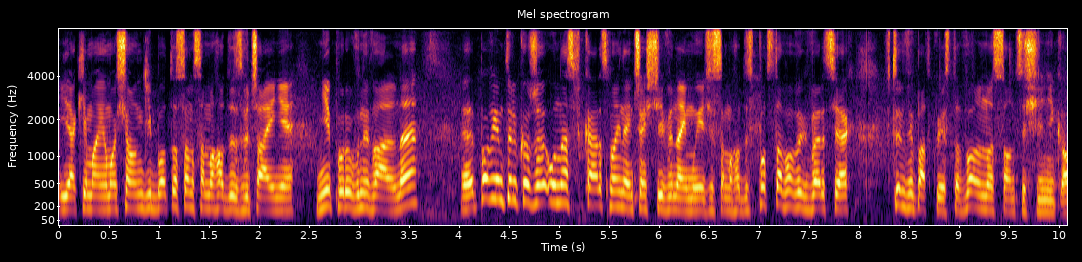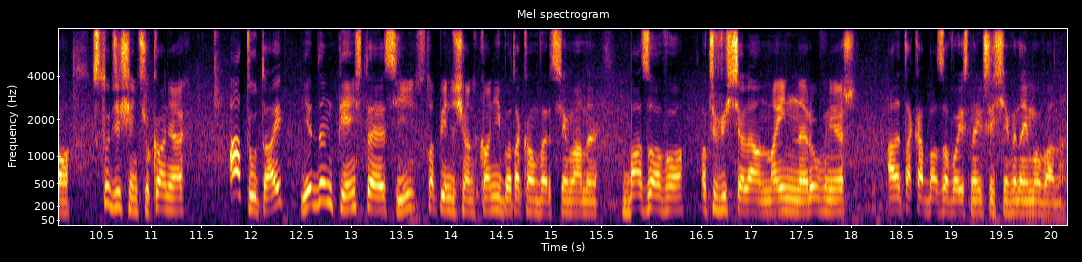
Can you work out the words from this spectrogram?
i jakie mają osiągi, bo to są samochody zwyczajnie nieporównywalne. E, Powiem tylko, że u nas w Carsmine najczęściej wynajmujecie samochody w podstawowych wersjach. W tym wypadku jest to wolno sący silnik o 110 koniach, a tutaj 1.5 TSI 150 koni, bo taką wersję mamy bazowo. Oczywiście Leon ma inne również, ale taka bazowo jest najczęściej wynajmowana.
